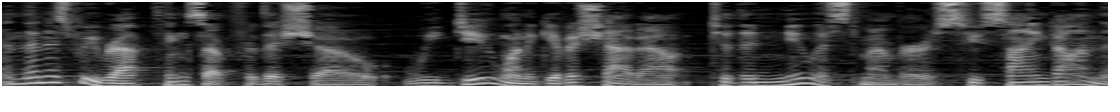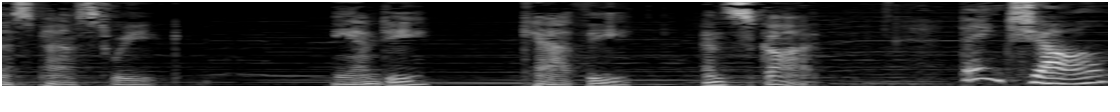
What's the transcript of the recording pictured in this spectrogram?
And then as we wrap things up for this show, we do want to give a shout out to the newest members who signed on this past week. Andy, Kathy, and Scott. Thanks, y'all.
